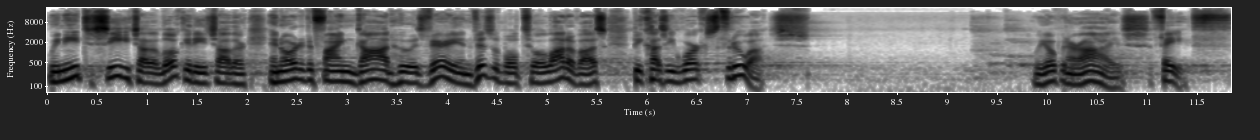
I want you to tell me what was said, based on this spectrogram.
We need to see each other, look at each other, in order to find God who is very invisible to a lot of us because he works through us. We open our eyes, faith.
